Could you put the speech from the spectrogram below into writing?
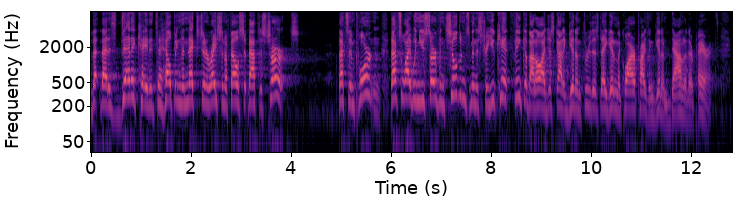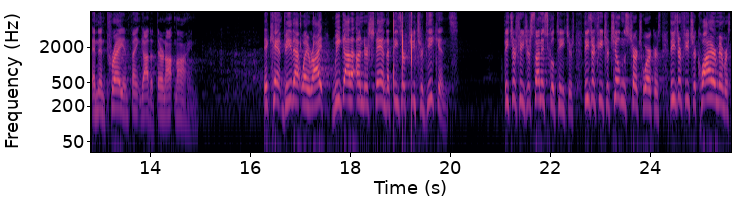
that, that is dedicated to helping the next generation of Fellowship Baptist Church. That's important. That's why when you serve in children's ministry, you can't think about, oh, I just got to get them through this day, get them the choir prize, and get them down to their parents, and then pray and thank God that they're not mine. It can't be that way, right? We got to understand that these are future deacons. These are future Sunday school teachers. These are future children's church workers. These are future choir members.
